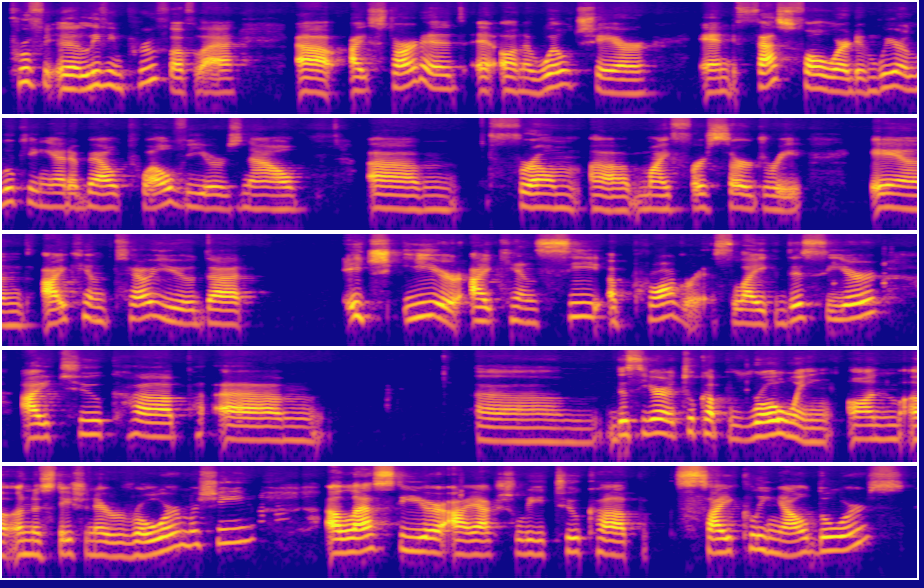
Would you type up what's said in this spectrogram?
proof uh, living proof of that. Uh, I started uh, on a wheelchair, and fast forward, and we are looking at about twelve years now. Um, from uh, my first surgery. And I can tell you that each year I can see a progress. Like this year, I took up, um, um, this year I took up rowing on, on a stationary rower machine. Uh, last year, I actually took up cycling outdoors.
